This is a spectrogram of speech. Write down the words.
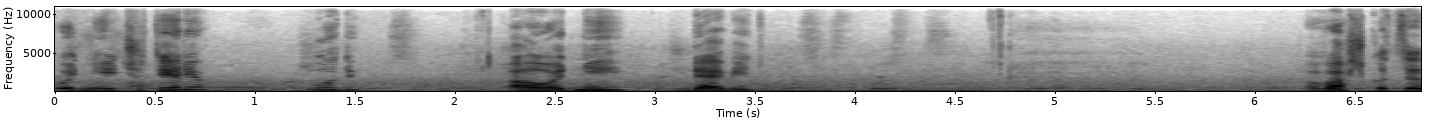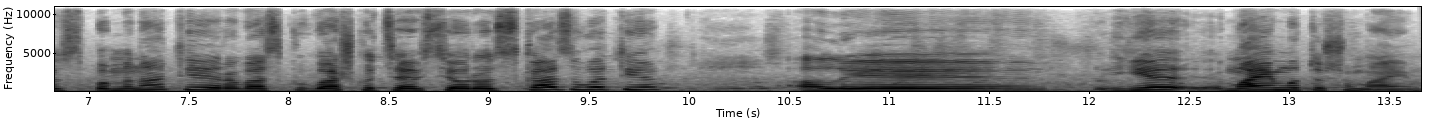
одній чотири буде, а одній дев'ять. Важко це вспоминати, важко це все розказувати, але є, маємо те, що маємо.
